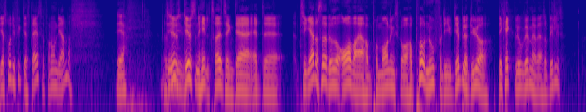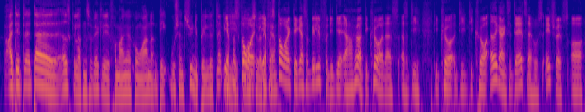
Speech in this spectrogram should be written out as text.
jeg troede, de fik deres data fra nogle af de andre. Ja. Altså, det, det, er, jo- det er jo sådan en helt tredje ting, det er, at øh, til jer, der sidder derude og overvejer ham på Morningscore, hop på nu, fordi det bliver dyrere. Det kan ikke blive ved med at være så billigt. Ej, det, der, der adskiller den sig virkelig fra mange af konkurrenterne. Det er usandsynligt billigt Men i jeg forstår, til, hvad jeg det kan. forstår ikke, det ikke er så billigt, fordi de, jeg har hørt, de kører deres, altså de, de, kører, de, de kører adgang til data hos Ahrefs og,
